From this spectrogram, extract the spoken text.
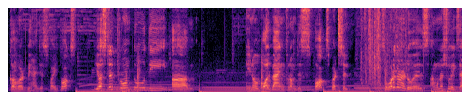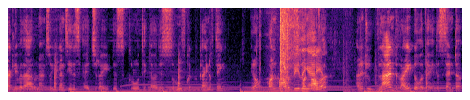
covered behind this white box you're still prone to the um, you know wall bang from this box but still. So what i'm gonna do is i'm gonna show exactly where the arrow lands. So you can see this edge right? This growth uh, this roof kind of thing. You know one bounce Revealing one area. power and it will land right over there in the center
